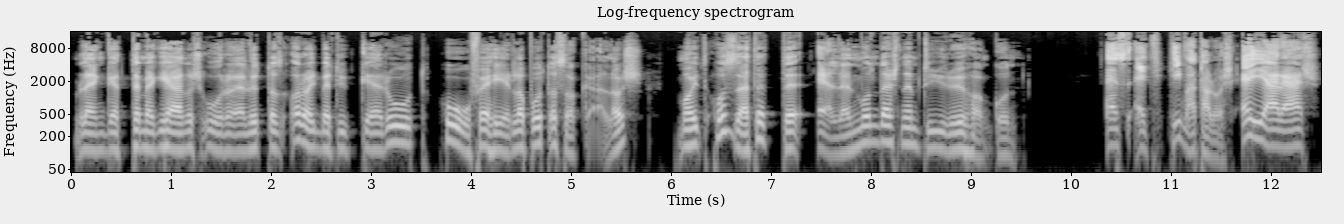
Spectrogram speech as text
lengette meg János óra előtt az aranybetűkkel rót, hófehér lapot a szakállas, majd hozzátette ellenmondás nem tűrő hangon. Ez egy hivatalos eljárás,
